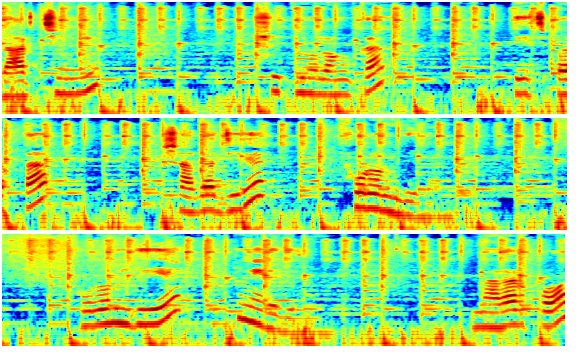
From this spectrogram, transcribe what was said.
দারচিনি, শুকনো লঙ্কা, তেজপাতা, সাদা জিরে ফোড়ন দিলাম। ফোড়ন দিয়ে একটু নেড়ে দিলাম। নাড়ার পর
